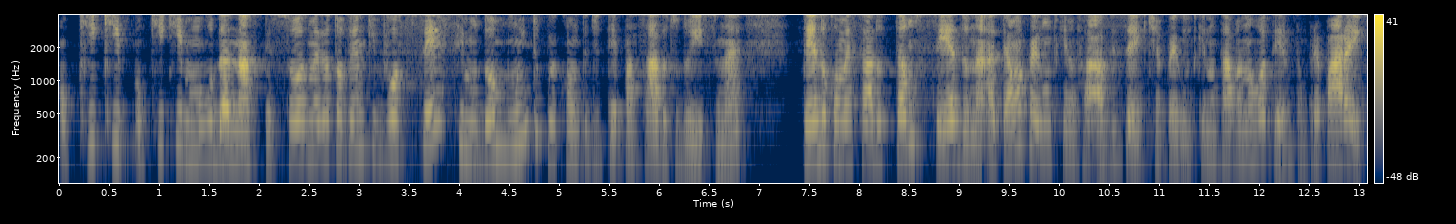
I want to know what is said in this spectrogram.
o que que, o que que muda nas pessoas, mas eu tô vendo que você se mudou muito por conta de ter passado tudo isso, né? Tendo começado tão cedo, na, até uma pergunta que não avisei que tinha pergunta que não estava no roteiro, então prepara aí.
